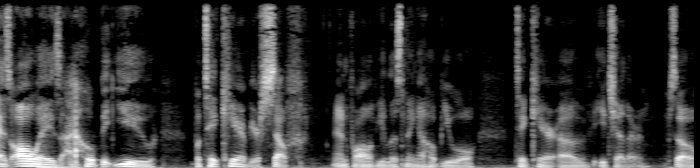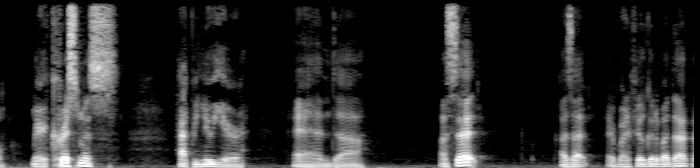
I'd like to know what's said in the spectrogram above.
as always, I hope that you will take care of yourself. And for all of you listening, I hope you will take care of each other. So, Merry Christmas, Happy New Year, and uh, that's it. How's that? Everybody feel good about that?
